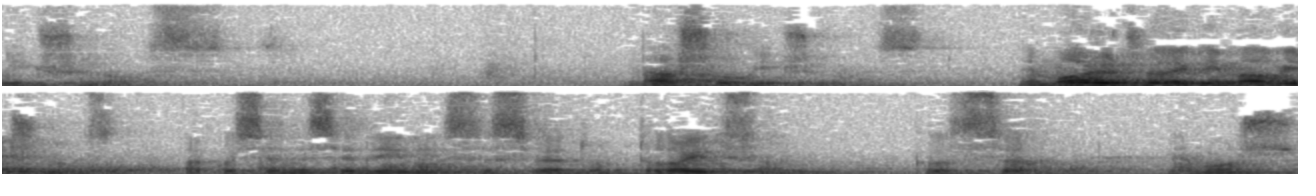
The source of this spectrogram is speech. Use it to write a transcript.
ličnost. Našu ličnost. Ne može čovjek da ima ličnost ako se ne sjedini sa Svetom Trojicom kroz crkvu. Ne može.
